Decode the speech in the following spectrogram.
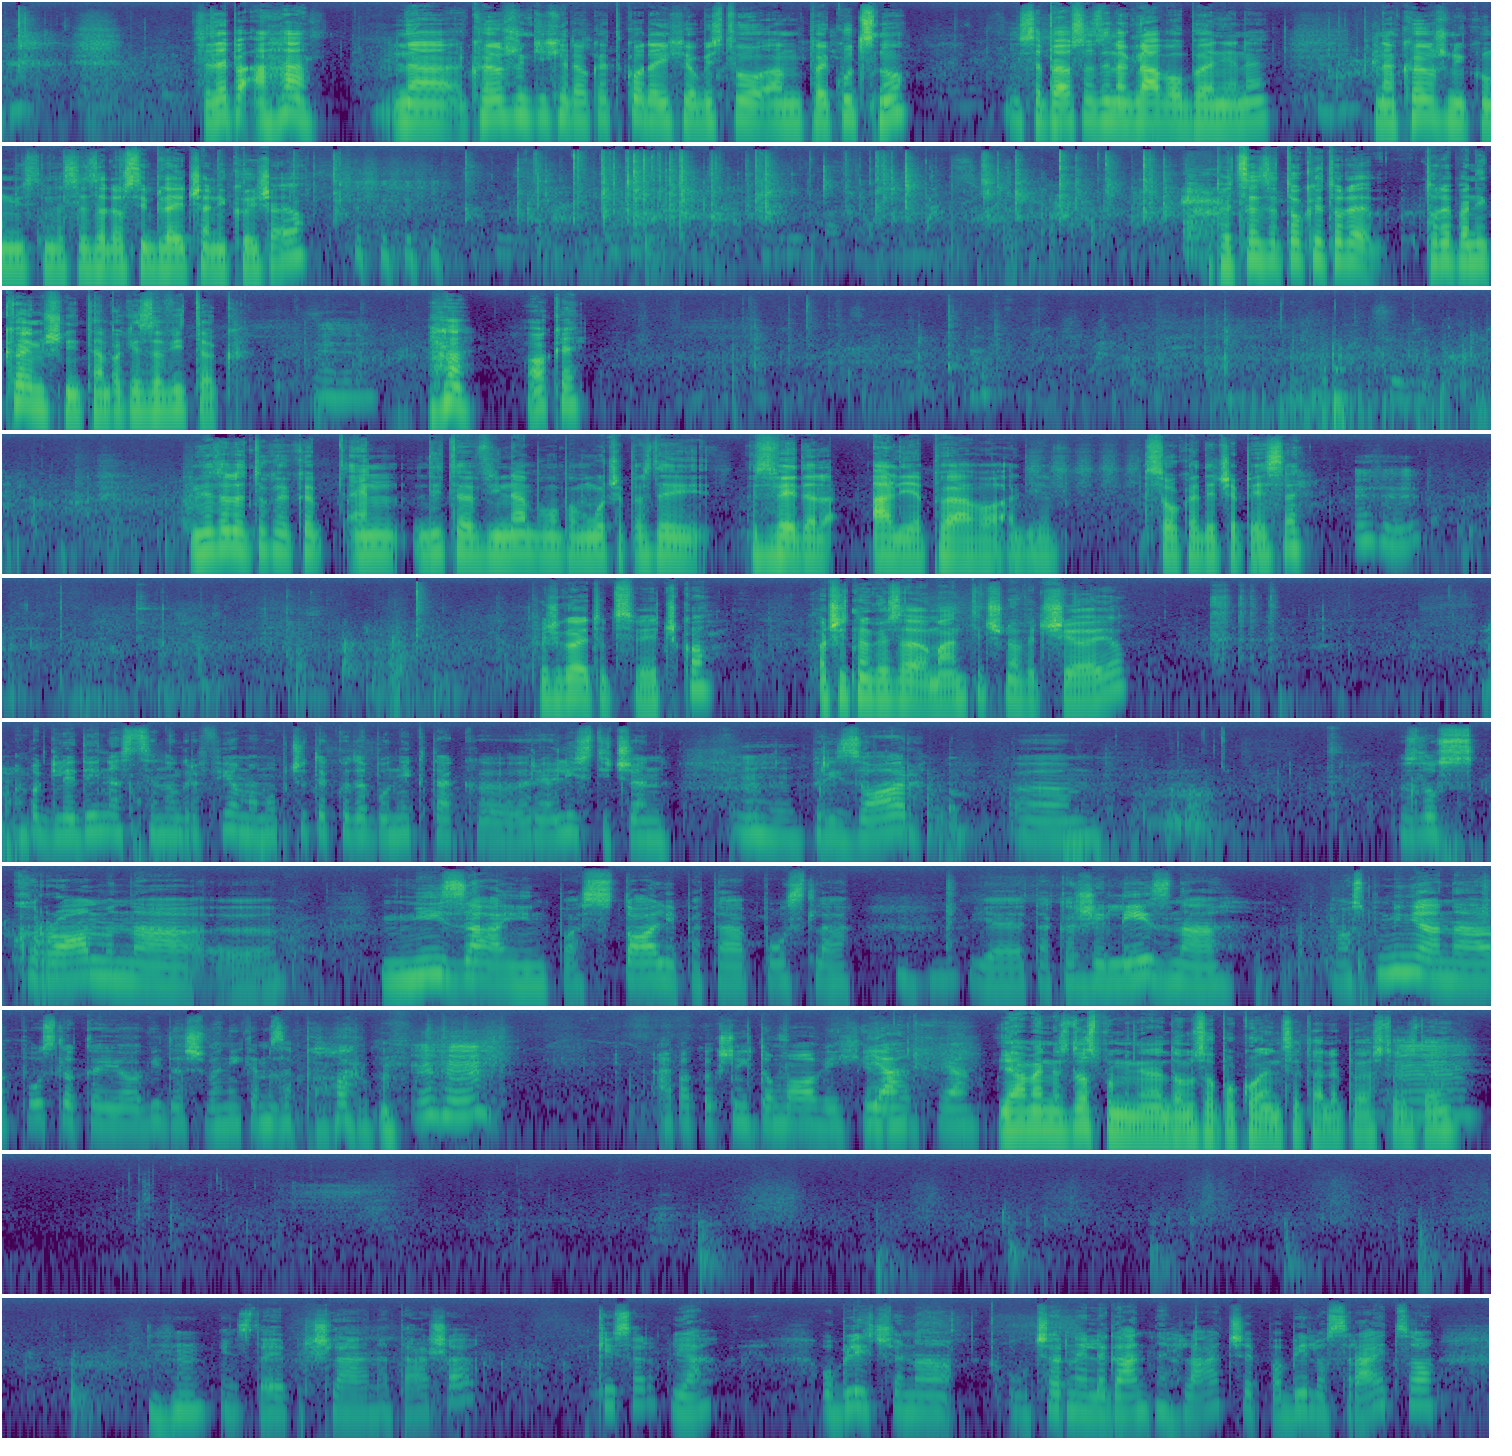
Sedaj pa, aha, na krožnikih je tako, da jih je v bistvu um, prekucnil, se pravi, so zdaj na glavo obrnjene. Na krožniku mislim, da se zdaj vsi blečani križajo. Predvsem zato, ker tole, tole pa ni kremšnita, ampak je zavitek. Aha, ok. Na to, da je tukaj en liter vina, bomo pa mogoče pa zdaj zvedeli, ali je pravo, ali je sok rdeče pese. Prižgal je tudi svečko, očitno gre za romantično večerjo. Ampak glede na scenografijo imam občutek, kot da bo nek tak uh, realističen prizor. Um, zelo skromna uh, miza in pa stoli, pa ta posla je tako železna. Malo spominja na poslo, ki jo vidiš v nekem zaporu. Ali pa v kakšnih domovih. Ja, ja. Ja, meni zelo spominja na dom za upokojence, tale prostor zdaj. In zdaj je prišla Nataša, Kisar. Ja. Oblečena v črne elegantne hlače, pa belo srajco um,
